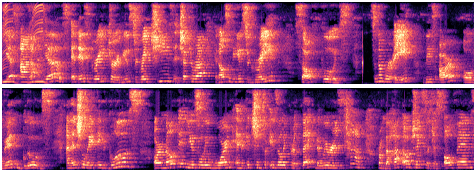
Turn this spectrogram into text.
Yes, mm. Anna. Mm. Yes, it is a grater used to grate cheese, etc. Can also be used to grate soft foods. So number eight, these are oven gloves. And insulated gloves are melting usually worn in the kitchen to easily protect the wearer's hand from the hot objects such as ovens,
